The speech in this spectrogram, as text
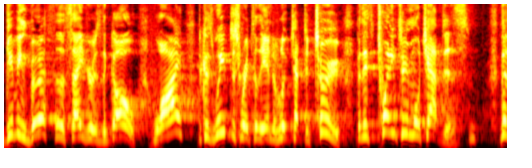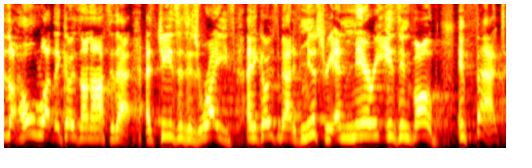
giving birth to the Savior as the goal. Why? Because we've just read to the end of Luke chapter 2, but there's 22 more chapters. There's a whole lot that goes on after that as Jesus is raised and he goes about his ministry and Mary is involved. In fact,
